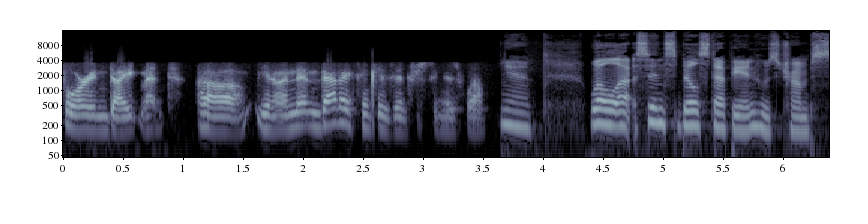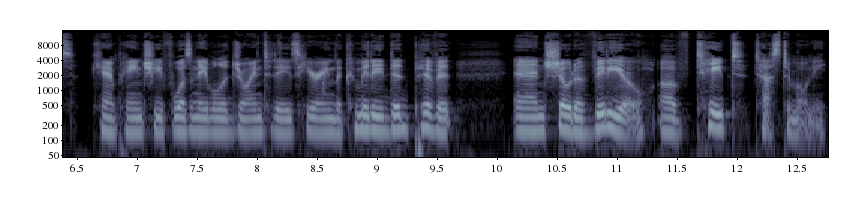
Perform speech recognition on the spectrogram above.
for indictment. Uh, you know, and then that I think is interesting as well. Yeah. Well, uh, since Bill Stepien, who's Trump's campaign chief, wasn't able to join today's hearing, the committee did pivot and showed a video of taped testimony.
